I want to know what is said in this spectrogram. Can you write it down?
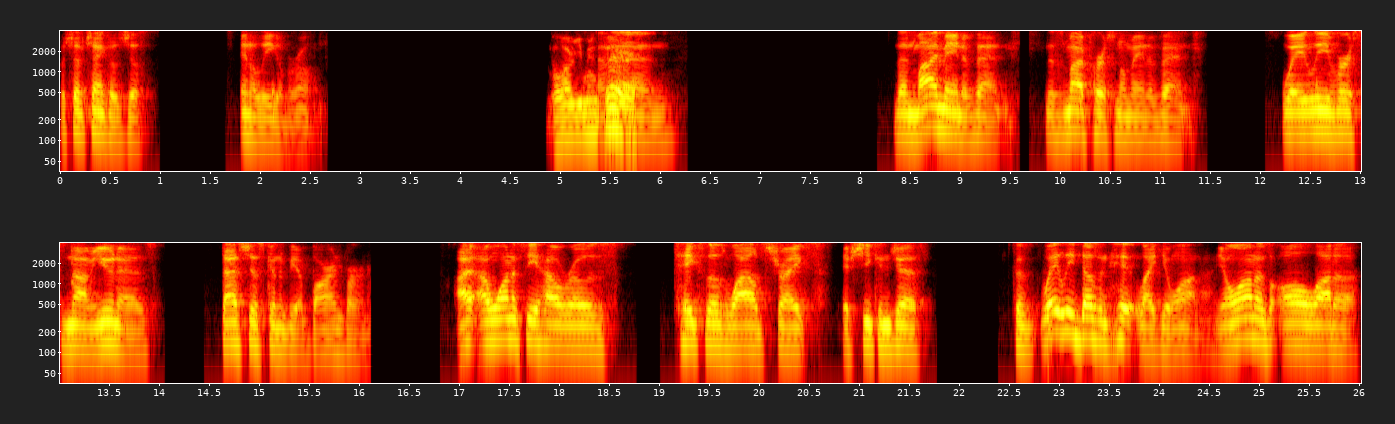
but Shevchenko's just in a league of her own. No argument And there. then, then my main event. This is my personal main event. Weili versus Namajunas. That's just going to be a barn burner. I, I want to see how Rose takes those wild strikes. If she can just, because Weili doesn't hit like Joanna. Joanna's all a lot of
